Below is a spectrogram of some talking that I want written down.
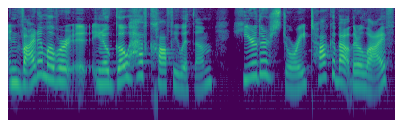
Invite them over, uh, you know, go have coffee with them, hear their story, talk about their life,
